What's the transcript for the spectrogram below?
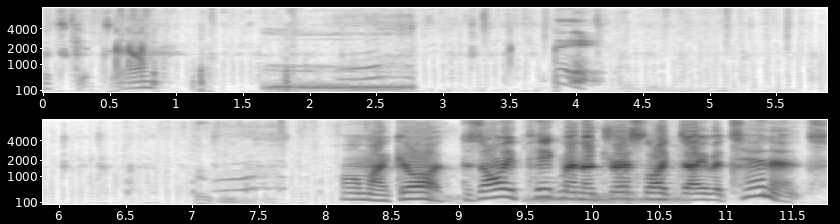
Let's get down. Oh my god, the zombie pigmen are dressed like David Tennant.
